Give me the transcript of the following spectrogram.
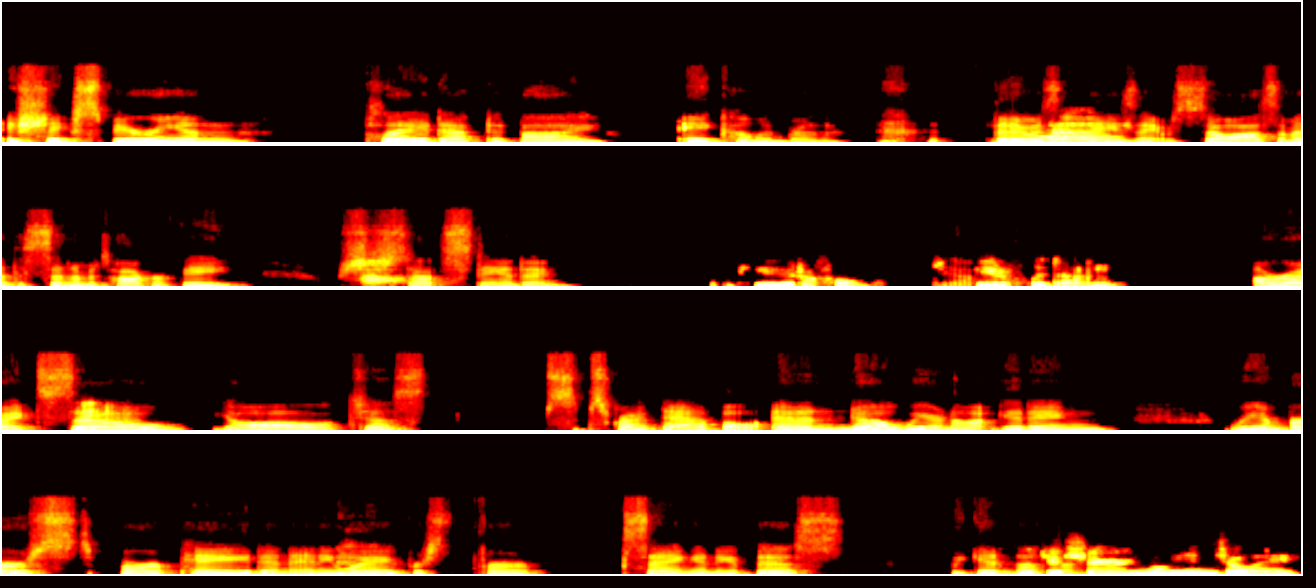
a Shakespearean play adapted by a Coen brother. but yeah. it was amazing. It was so awesome. And the cinematography was just outstanding. Beautiful. Yeah. Beautifully done. All right. So, yeah. y'all just subscribe to Apple. And no, we are not getting reimbursed or paid in any way for for saying any of this. We get We're just sharing what we enjoy.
